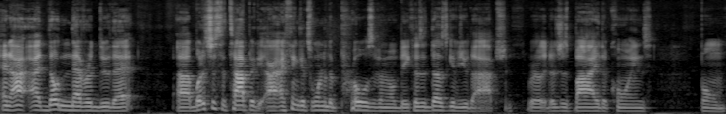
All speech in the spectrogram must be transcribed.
and I, I they'll never do that. Uh, but it's just a topic. I think it's one of the pros of MLB because it does give you the option, really, to just buy the coins. Boom.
